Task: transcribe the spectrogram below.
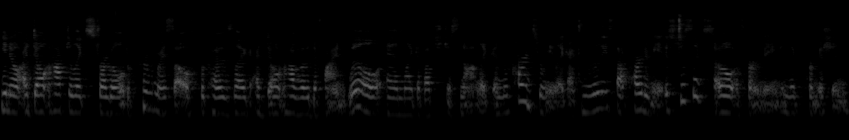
you know i don't have to like struggle to prove myself because like i don't have a defined will and like that's just not like in the cards for me. Like i can release that part of me. It's just like so affirming and like permission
